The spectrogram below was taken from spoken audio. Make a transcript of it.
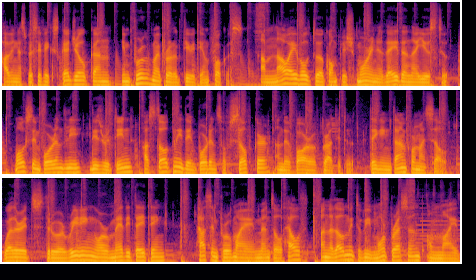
having a specific schedule can improve my productivity and focus. I'm now able to accomplish more in a day than I used to. Most importantly, this routine has taught me the importance of self-care and the power of gratitude. Taking time for myself, whether it's through a reading or meditating, has improved my mental health and allowed me to be more present on my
